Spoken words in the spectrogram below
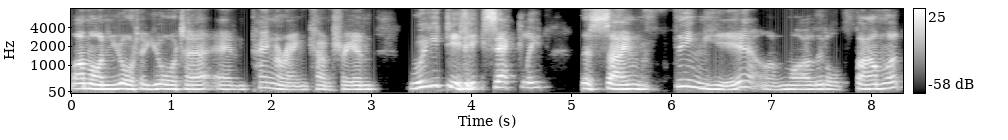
I'm on Yorta Yorta and Pangerang country, and we did exactly the same thing here on my little farmlet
